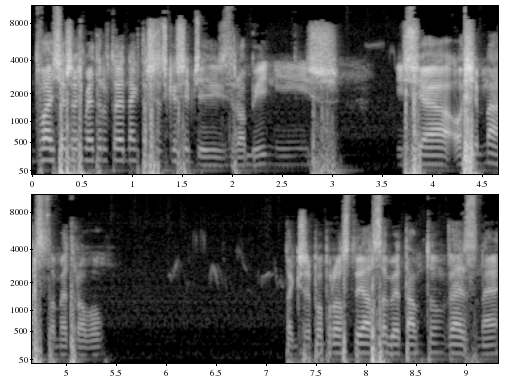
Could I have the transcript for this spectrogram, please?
26 metrów to jednak troszeczkę szybciej zrobi niż niż ja 18-metrową. Także po prostu ja sobie tamtą wezmę,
